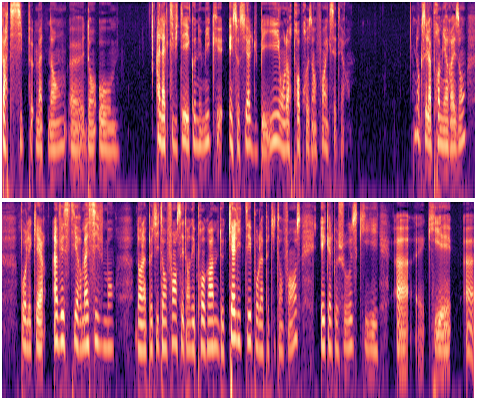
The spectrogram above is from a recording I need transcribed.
participent maintenant à l'activité économique et sociale du pays, ont leurs propres enfants, etc. Donc c'est la première raison pour lesquels investir massivement dans la petite enfance et dans des programmes de qualité pour la petite enfance est quelque chose qui, euh, est euh,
